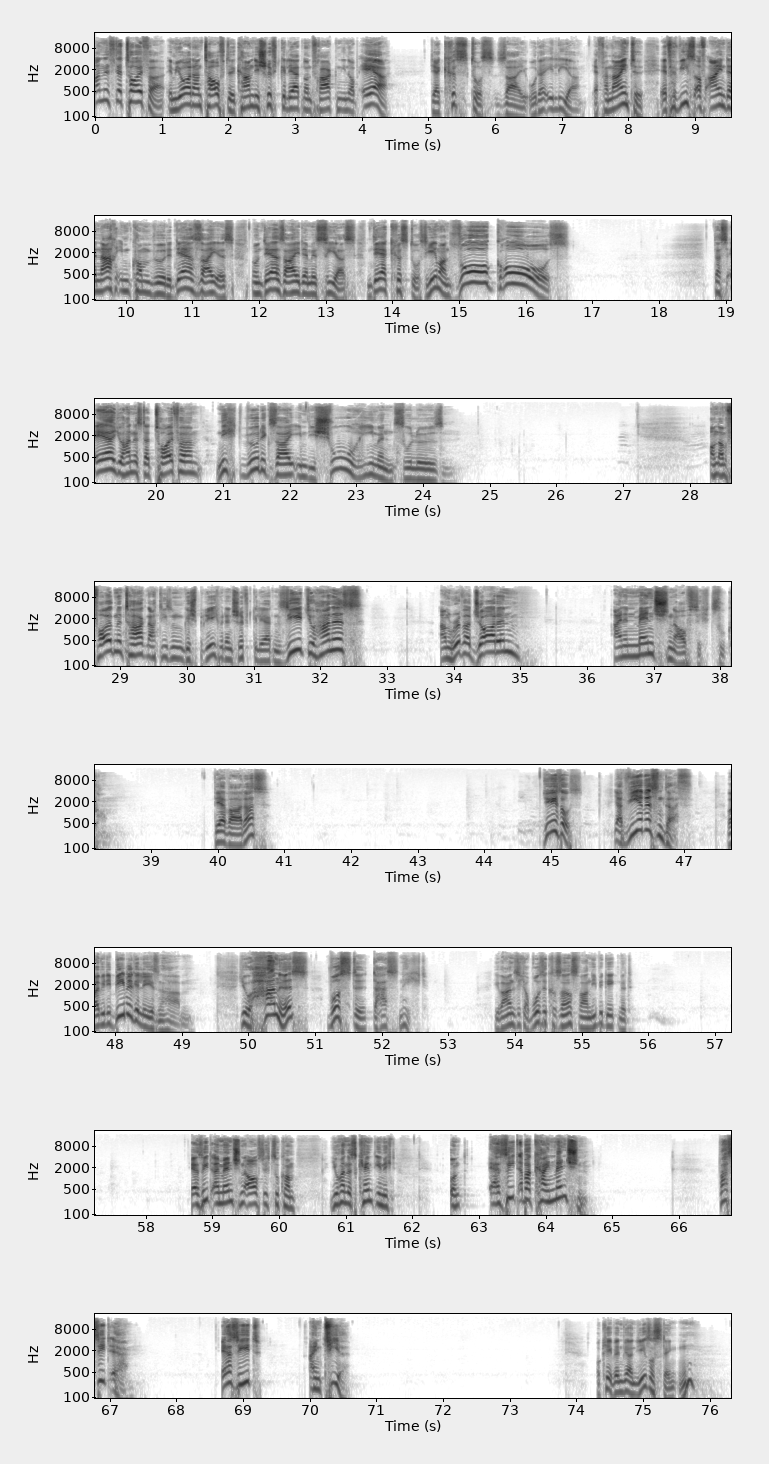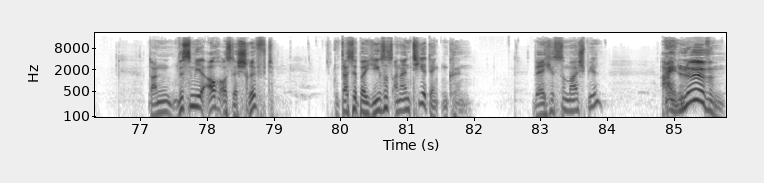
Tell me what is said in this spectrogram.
Johannes der Täufer im Jordan taufte, kamen die Schriftgelehrten und fragten ihn, ob er der Christus sei oder Elia. Er verneinte, er verwies auf einen, der nach ihm kommen würde, der sei es und der sei der Messias, der Christus, jemand so groß, dass er, Johannes der Täufer, nicht würdig sei, ihm die Schuhriemen zu lösen. Und am folgenden Tag nach diesem Gespräch mit den Schriftgelehrten sieht Johannes am River Jordan einen Menschen auf sich zukommen. Wer war das? Jesus. Ja, wir wissen das, weil wir die Bibel gelesen haben. Johannes wusste das nicht. Die waren sich, obwohl sie Cousins waren, nie begegnet. Er sieht einen Menschen auf sich zukommen. Johannes kennt ihn nicht. Und er sieht aber keinen Menschen. Was sieht er? Er sieht ein Tier. Okay, wenn wir an Jesus denken, dann wissen wir auch aus der Schrift, dass wir bei Jesus an ein Tier denken können. Welches zum Beispiel? Ein Löwen.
